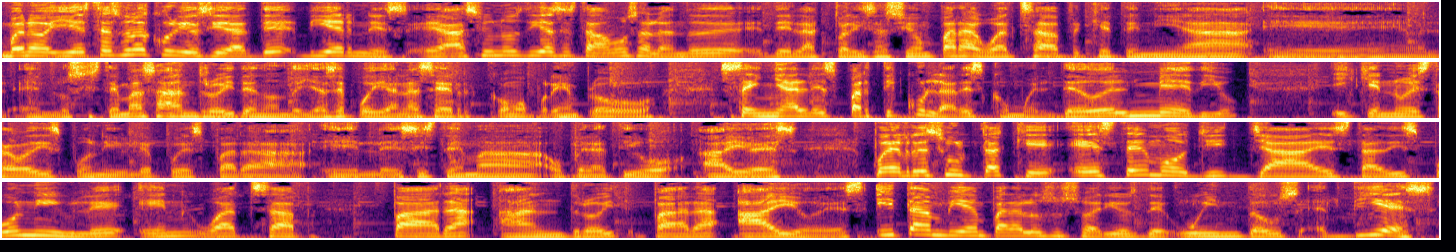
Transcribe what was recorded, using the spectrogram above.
Bueno, y esta es una curiosidad de viernes. Eh, hace unos días estábamos hablando de, la actualización para WhatsApp que tenía eh, en los sistemas Android, en donde ya se podían hacer, como por ejemplo, señales particulares como el dedo del medio y que no estaba disponible pues para el sistema operativo iOS. Pues resulta que este emoji ya está disponible en WhatsApp para Android, para iOS y también para los usuarios de Windows 10.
